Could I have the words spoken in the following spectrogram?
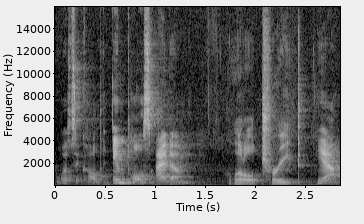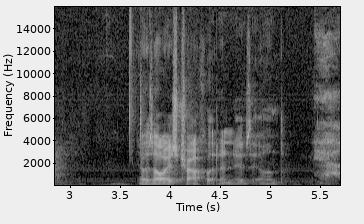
what's it called? Impulse item. a little treat. Yeah. It was always chocolate in New Zealand. Yeah.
